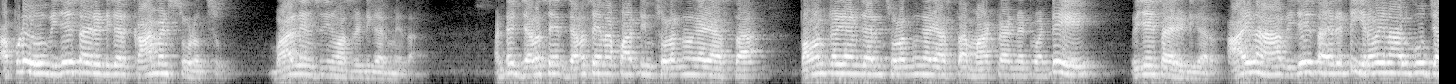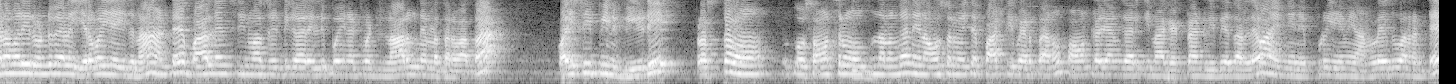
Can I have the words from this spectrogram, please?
అప్పుడు విజయసాయి రెడ్డి గారి కామెంట్స్ చూడొచ్చు. బాలినేని శ్రీనివాసరెడ్డి గారి మీద. అంటే జనసేన జనసేన పార్టీని చులకనగా చేస్తా పవన్ కళ్యాణ్ గారిని చులకనగా చేస్తా మాట్లాడినటువంటి విజయసాయి రెడ్డి గారు. ఆయన విజయసాయి రెడ్డి ఇరవై నాలుగు జనవరి రెండు వేల ఇరవై ఐదున అంటే బాలినేని శ్రీనివాసరెడ్డి గారు వెళ్ళిపోయినటువంటి నాలుగు నెలల తర్వాత వైసీపీని వీడి ప్రస్తుతం ఇంకో సంవత్సరం అవుతుందనగా నేను అవసరమైతే పార్టీ పెడతాను పవన్ కళ్యాణ్ గారికి నాకు ఎట్లాంటి విభేదాలు లేవు ఆయన నేను ఎప్పుడు ఏమీ అనలేదు అని అంటే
